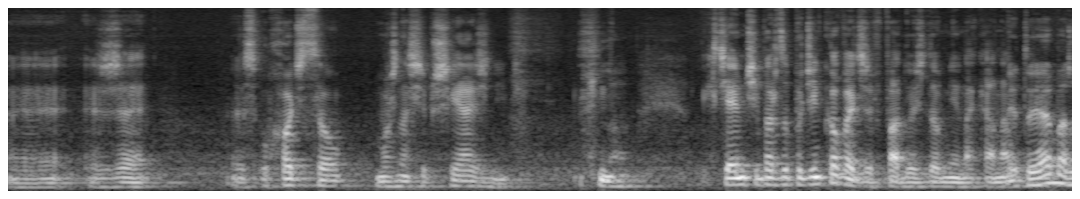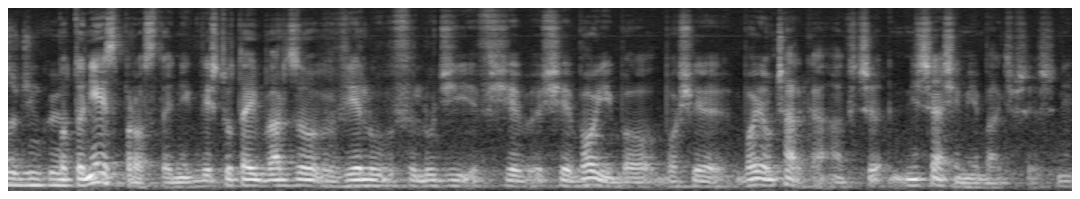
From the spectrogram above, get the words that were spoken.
e, że z uchodźcą można się przyjaźnić. No. Chciałem Ci bardzo podziękować, że wpadłeś do mnie na kanał. To ja bardzo dziękuję. Bo to nie jest proste. Nie, wiesz, tutaj bardzo wielu ludzi się, się boi, bo, bo się boją czarka. A nie trzeba się mnie bać przecież, nie?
